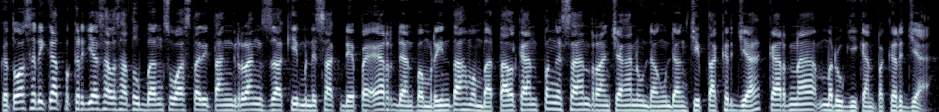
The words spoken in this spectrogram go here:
Ketua Serikat Pekerja salah satu bank swasta di Tangerang, Zaki mendesak DPR dan pemerintah membatalkan pengesahan rancangan Undang-Undang Cipta Kerja karena merugikan pekerja.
